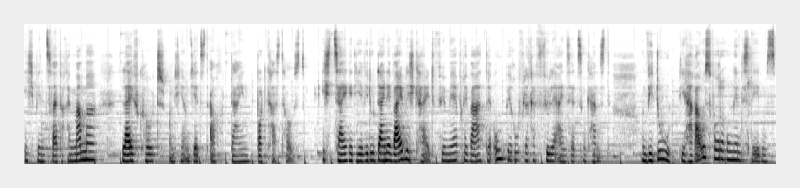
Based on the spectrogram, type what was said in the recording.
ich bin zweifache Mama, Life Coach und hier und jetzt auch dein Podcast-Host. Ich zeige dir, wie du deine Weiblichkeit für mehr private und berufliche Fülle einsetzen kannst und wie du die Herausforderungen des Lebens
